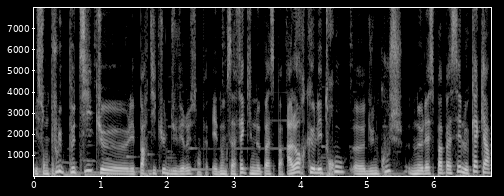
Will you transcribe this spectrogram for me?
ils sont plus petits que les particules du virus, en fait. Et donc, ça fait qu'ils ne passent pas. Alors que les trous d'une couche ne laissent pas passer le caca,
